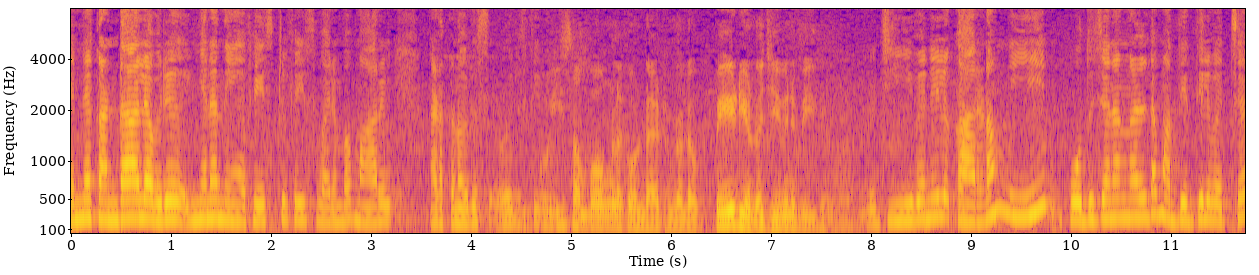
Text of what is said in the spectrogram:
എന്നെ കണ്ടാൽ അവർ ഇങ്ങനെ ഫേസ് ടു ഫേസ് വരുമ്പോൾ മാറി നടക്കണ ഒരു ഒരു സ്ഥിതി. ഈ സംഭവങ്ങളൊക്കെ ഉണ്ടായിട്ടുണ്ടല്ലോ. പേടിയുണ്ടോ? ജീവന് ജീവനിൽ കാരണം ഈ പൊതുജനങ്ങളുടെ മധ്യത്തിൽ വെച്ച്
